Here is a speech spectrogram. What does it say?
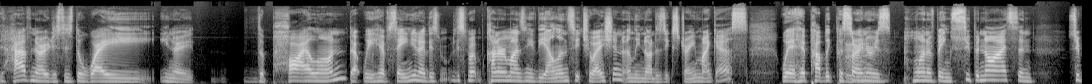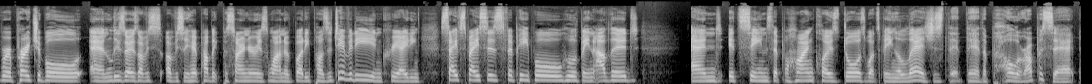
have noticed is the way, you know, the pile on that we have seen, you know, this this kind of reminds me of the Ellen situation, only not as extreme, I guess, where her public persona Mm. is one of being super nice and super approachable, and Lizzo's obviously, obviously her public persona is one of body positivity and creating safe spaces for people who have been othered. And it seems that behind closed doors, what's being alleged is that they're the polar opposite.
